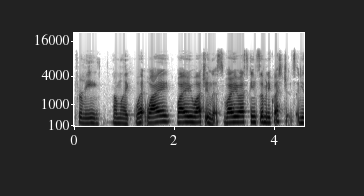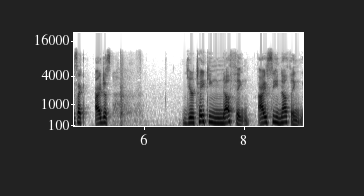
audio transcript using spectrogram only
for me I'm like what why why are you watching this? Why are you asking so many questions? And he's like I just you're taking nothing. I see nothing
